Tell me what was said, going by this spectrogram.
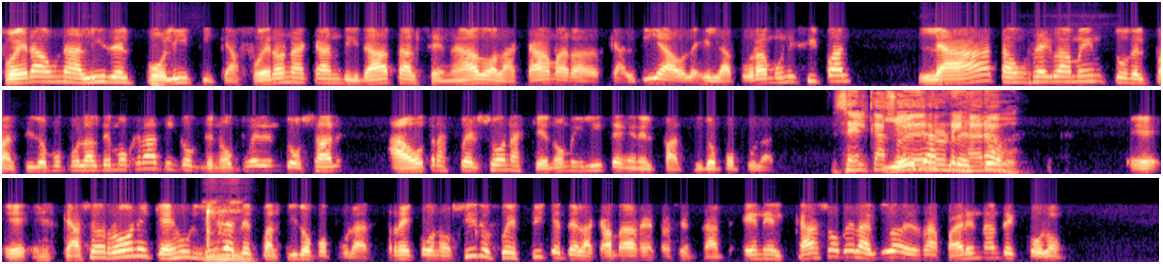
fuera una líder política, fuera una candidata al Senado, a la Cámara, a la alcaldía o legislatura municipal, la ata un reglamento del Partido Popular Democrático que no puede endosar a otras personas que no militen en el Partido Popular. Es el Y caso de ella Ronnie creció. Jarabo. Eh, eh, el caso de Ronnie, que es un líder del Partido Popular, reconocido fue speaker de la Cámara de Representantes. En el caso de la viuda de Rafael Hernández Colón,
